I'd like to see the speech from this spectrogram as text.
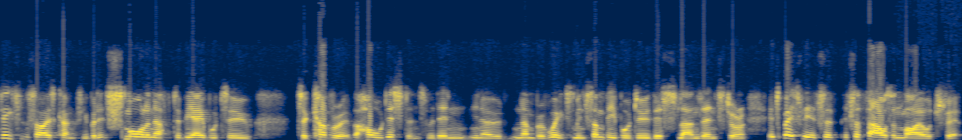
decent sized country, but it's small enough to be able to to cover it the whole distance within you know a number of weeks. I mean, some people do this Land's End tour. It's basically it's a it's a thousand mile trip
